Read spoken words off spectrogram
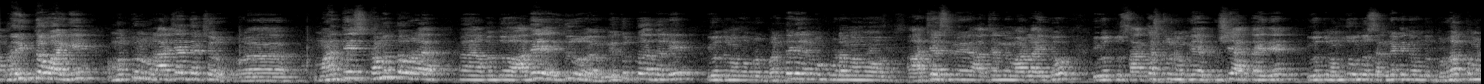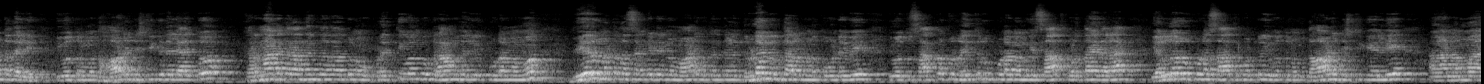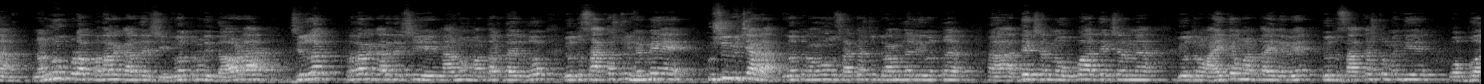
ಪ್ರಯುಕ್ತವಾಗಿ ಮತ್ತು ನಮ್ಮ ರಾಜ್ಯಾಧ್ಯಕ್ಷರು ಮಾಂತೇಶ್ ಕಮತ್ ಅವರ ಒಂದು ಅದೇ ಇದು ನೇತೃತ್ವದಲ್ಲಿ ಇವತ್ತು ನಮ್ಮ ಬರ್ತ್ಡೇ ಅನ್ನು ಕೂಡ ನಾವು ಆಚರಿಸಿ ಆಚರಣೆ ಮಾಡಲಾಯಿತು. ಇವತ್ತು ಸಾಕಷ್ಟು ನಮಗೆ ಖುಷಿ ಆಗ್ತಾ ಇದೆ. ಇವತ್ತು ನಮ್ದು ಒಂದು ಸಂಘಟನೆ ಒಂದು ಬೃಹತ್ ಮಟ್ಟದಲ್ಲಿ, ಇವತ್ತು ನಮ್ಮ ಧಾರವಾಡ ದಲ್ಲಿ ಆಯ್ತು ಕರ್ನಾಟಕದಾದ್ಯಂತ ಆಯ್ತು. ನಾವು ಪ್ರತಿಯೊಂದು ಗ್ರಾಮದಲ್ಲಿ ಕೂಡ ನಾವು ಬೇರೆ ಮಟ್ಟದ ಸಂಘಟನೆ ಮಾಡಬೇಕಂತ ಹೇಳಿ ದೃಢ ನಿರ್ಧಾರವನ್ನು ತಗೊಂಡೇವಿ ಇವತ್ತು ಸಾಕಷ್ಟು ರೈತರು ಕೂಡ ನಮಗೆ ಸಾಥ್ ಕೊಡ್ತಾ ಇದ್ದಾರೆ ಎಲ್ಲರೂ ಕೂಡ ಸಾಥ್ ಕೊಟ್ಟು ಇವತ್ತು ನಮ್ಮ ಧಾರವಾಡ ಡಿಸ್ಟಿಕ್ ನಮ್ಮ ನನ್ನೂ ಕೂಡ ಪ್ರಧಾನ ಕಾರ್ಯದರ್ಶಿ ಇವತ್ತು ನೋಡಿ ಧಾರವಾಡ ಜಿಲ್ಲಾ ಪ್ರಧಾನ ಕಾರ್ಯದರ್ಶಿ ನಾನು ಮಾತಾಡ್ತಾ ಇರೋದು ಇವತ್ತು ಸಾಕಷ್ಟು ಹೆಮ್ಮೆ ಖುಷಿ ವಿಚಾರ. ಇವತ್ತು ನಾವು ಸಾಕಷ್ಟು ಗ್ರಾಮದಲ್ಲಿ ಇವತ್ತು ಅಧ್ಯಕ್ಷರನ್ನ, ಉಪಾಧ್ಯಕ್ಷರನ್ನ ಇವತ್ತು ನಾವು ಆಯ್ಕೆ ಮಾಡ್ತಾ ಇದ್ದೇವೆ. ಇವತ್ತು ಸಾಕಷ್ಟು ಮಂದಿ ಒಬ್ಬ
